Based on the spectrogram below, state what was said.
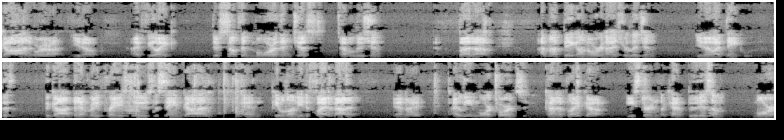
God or a you know I feel like there's something more than just evolution. But um, I'm not big on organized religion. You know, I think the the God that everybody prays to is the same God, and people don't need to fight about it. And I I lean more towards kind of like um, Eastern, like kind of Buddhism more,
